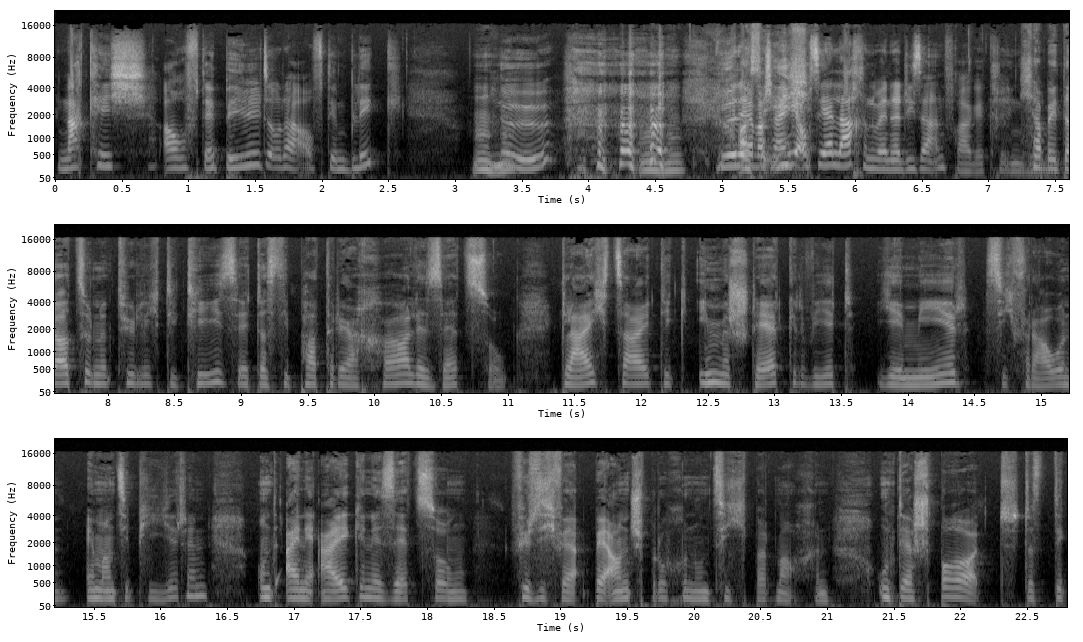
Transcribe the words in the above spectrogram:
nackig auf der Bild oder auf dem Blick. Mhm. Nö. Mhm. Würde also er wahrscheinlich ich, auch sehr lachen, wenn er diese Anfrage kriegen würde. Ich habe dazu natürlich die These, dass die patriarchale Setzung gleichzeitig immer stärker wird, je mehr sich Frauen emanzipieren und eine eigene Setzung für sich beanspruchen und sichtbar machen. Und der Sport, das, die,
